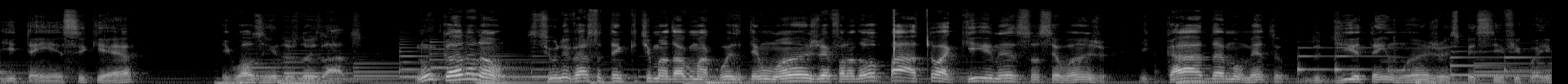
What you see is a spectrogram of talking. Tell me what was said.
E tem esse que é igualzinho dos dois lados. Não encana não. Se o universo tem que te mandar alguma coisa, tem um anjo aí falando, opa, tô aqui, né? Sou seu anjo. E cada momento do dia tem um anjo específico aí.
